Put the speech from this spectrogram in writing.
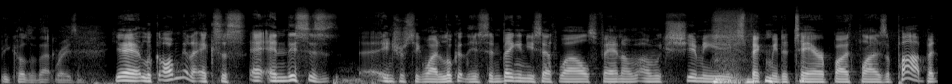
because of that reason. Yeah, look, I'm going to exercise, and this is an interesting way to look at this. And being a New South Wales fan, I'm, I'm assuming you expect me to tear both players apart, but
